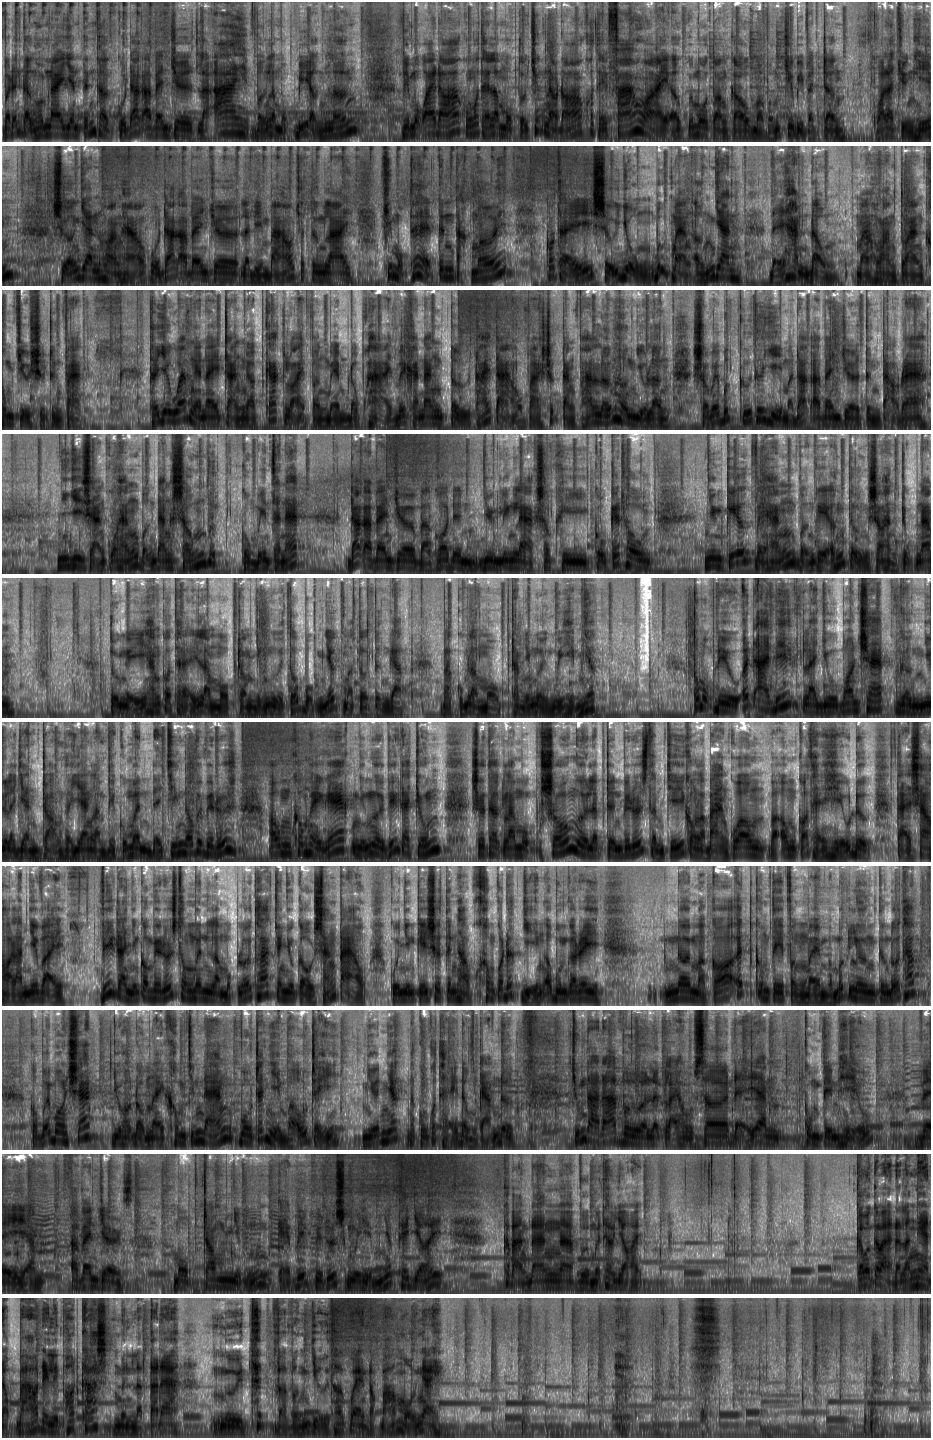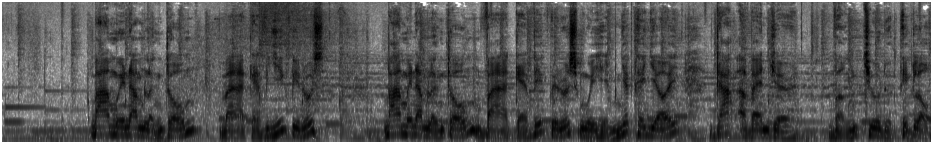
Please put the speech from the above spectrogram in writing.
Và đến tận hôm nay, danh tính thật của Dark Avengers là ai vẫn là một bí ẩn lớn. Vì một ai đó cũng có thể là một tổ chức nào đó có thể phá hoại ở quy mô toàn cầu mà vẫn chưa bị vạch trần. Quả là chuyện hiếm. Sự ẩn danh hoàn hảo của Dark Avengers là điềm báo cho tương lai Khi một thế hệ tinh tặc mới có thể sử dụng bức màn ẩn danh để hành động mà hoàn toàn không chịu sự trừng phạt. Thế giới web ngày nay tràn ngập các loại phần mềm độc hại với khả năng tự tái tạo và sức tàn phá lớn hơn nhiều lần so với bất cứ thứ gì mà Dark Avenger từng tạo ra. Nhưng di sản của hắn vẫn đang sống với cùng với Internet. Dark Avenger và Gordon dừng liên lạc sau khi cô kết hôn, nhưng ký ức về hắn vẫn gây ấn tượng sau hàng chục năm. Tôi nghĩ hắn có thể là một trong những người tốt bụng nhất mà tôi từng gặp và cũng là một trong những người nguy hiểm nhất. Có một điều ít ai biết là dù Bonchap gần như là dành trọn thời gian làm việc của mình để chiến đấu với virus, ông không hề ghét những người viết ra chúng. Sự thật là một số người lập trình virus thậm chí còn là bạn của ông và ông có thể hiểu được tại sao họ làm như vậy. Viết ra những con virus thông minh là một lối thoát cho nhu cầu sáng tạo của những kỹ sư tinh học không có đất diễn ở Bulgaria nơi mà có ít công ty phần mềm và mức lương tương đối thấp. Còn với Bonchap, dù hoạt động này không chính đáng, vô trách nhiệm và ấu trĩ, nhưng ít nhất nó cũng có thể đồng cảm được. Chúng ta đã vừa lật lại hồ sơ để um, cùng tìm hiểu về um, Avengers, một trong những kẻ viết virus nguy hiểm nhất thế giới. Các bạn đang à, vừa mới theo dõi Cảm ơn các bạn đã lắng nghe đọc báo Daily Podcast. Mình là Tada, người thích và vẫn giữ thói quen đọc báo mỗi ngày. 30 năm lẫn trốn và kẻ giết virus. 30 năm lẫn trốn và kẻ viết virus nguy hiểm nhất thế giới Dark Avenger vẫn chưa được tiết lộ.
